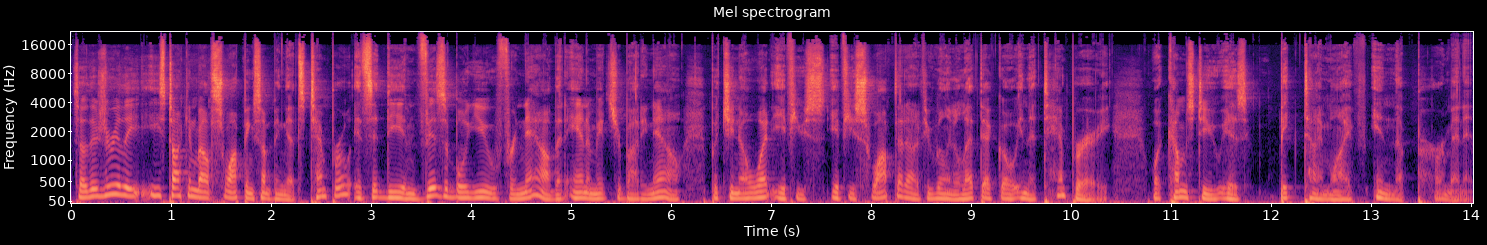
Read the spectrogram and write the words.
so there's really he's talking about swapping something that's temporal. It's the invisible you for now that animates your body now. But you know what? If you if you swap that out, if you're willing to let that go in the temporary, what comes to you is big time life in the permanent.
